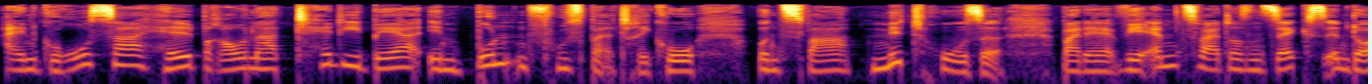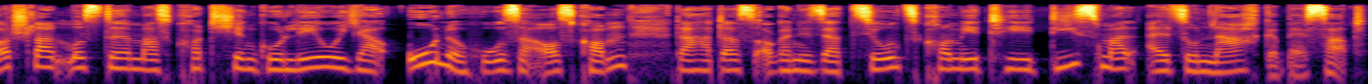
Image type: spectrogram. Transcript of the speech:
ein großer hellbrauner Teddybär im bunten Fußballtrikot und zwar mit Hose. Bei der WM 2006 in Deutschland musste Maskottchen Goleo ja ohne Hose auskommen. Da hat das Organisationskomitee diesmal also nachgebessert.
